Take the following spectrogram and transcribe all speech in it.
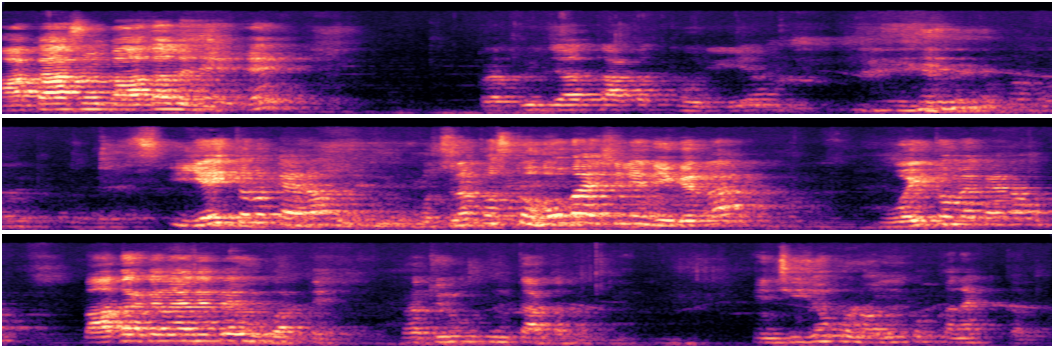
आकाश में बादल है, हैं? पृथ्वी ज़्यादा ताकत हो रही है। यही तो मैं कह रहा हूँ। कुछ ना कुछ तो होगा इसलिए नहीं गिर रहा। वही तो मैं कह रहा हूँ। बादल किराया करते ऊपर थे पृथ्वी में ताकत होती है। इन चीज़ों को नॉलेज को कनेक्ट करो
